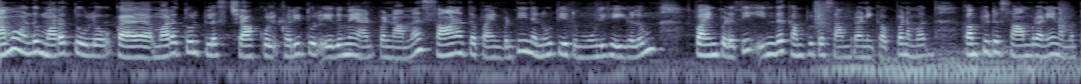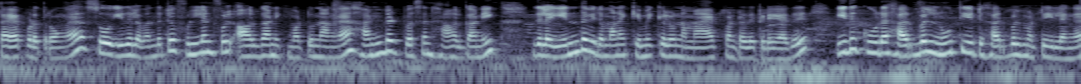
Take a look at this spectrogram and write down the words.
நம்ம வந்து மரத்தூளோ க மரத்தூள் ப்ளஸ் சாக்கோல் கறித்தூள் எதுவுமே ஆட் பண்ணாமல் சாணத்தை பயன்படுத்தி இந்த நூற்றி எட்டு மூலிகைகளும் பயன்படுத்தி பயன்படுத்தி இந்த கம்ப்யூட்டர் சாம்பிராணி கப்பை நம்ம கம்ப்யூட்டர் சாம்பிராணியை நம்ம தயார்படுத்துகிறோங்க ஸோ இதில் வந்துட்டு ஃபுல் அண்ட் ஃபுல் ஆர்கானிக் மட்டும்தாங்க. ஹண்ட்ரட் பர்சன்ட் ஆர்கானிக் இதில் எந்த விதமான கெமிக்கலும் நம்ம ஆட் பண்ணுறது கிடையாது. இது கூட ஹர்பல் நூற்றி எட்டு ஹர்பல் மட்டும் இல்லைங்க.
